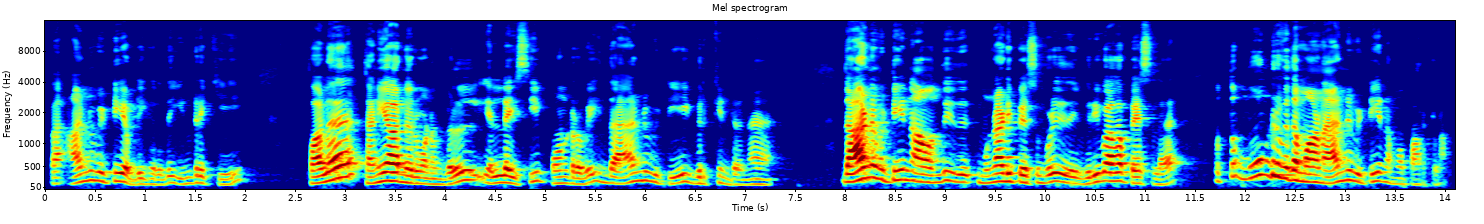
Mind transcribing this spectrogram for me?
இப்போ அனுவிட்டி அப்படிங்கிறது இன்றைக்கு பல தனியார் நிறுவனங்கள் எல்ஐசி போன்றவை இந்த ஆனுவிட்டியை விற்கின்றன. இந்த ஆனுவிட்டியை நான் வந்து இதுக்கு முன்னாடி பேசும்போது இதை விரிவாக பேசலை. மொத்தம் மூன்று விதமான ஆனுவிட்டியை நம்ம பார்க்கலாம்.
